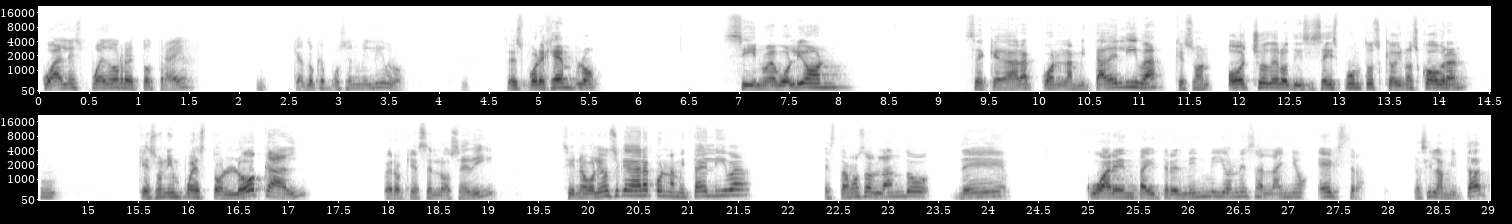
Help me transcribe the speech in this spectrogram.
¿cuáles puedo retrotraer? Que es lo que puse en mi libro. Entonces, por ejemplo, si Nuevo León se quedara con la mitad del IVA, que son 8 de los 16 puntos que hoy nos cobran, que es un impuesto local, pero que se lo cedí. Si Nuevo León se quedara con la mitad del IVA, estamos hablando de 43 mil millones al año extra, Casi la mitad.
